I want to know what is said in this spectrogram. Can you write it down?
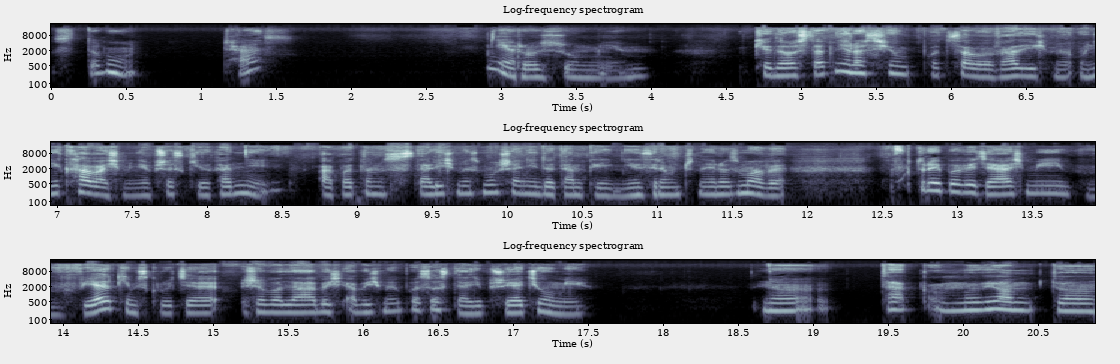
z tobą czas? Nie rozumiem. Kiedy ostatni raz się pocałowaliśmy, unikałaś mnie przez kilka dni, a potem zostaliśmy zmuszeni do tamtej niezręcznej rozmowy, w której powiedziałaś mi w wielkim skrócie, że wolałabyś, abyśmy pozostali przyjaciółmi. No, tak, mówiłam to.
